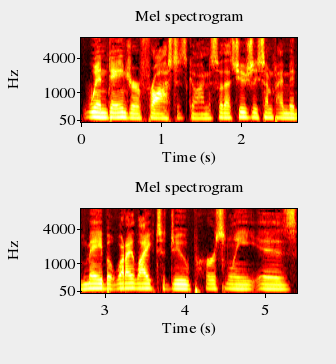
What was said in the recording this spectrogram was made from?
when danger of frost is gone. So that's usually sometime mid-May, but what I like to do personally is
